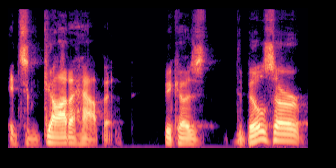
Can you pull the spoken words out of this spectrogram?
it's got to happen because the Bills are,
